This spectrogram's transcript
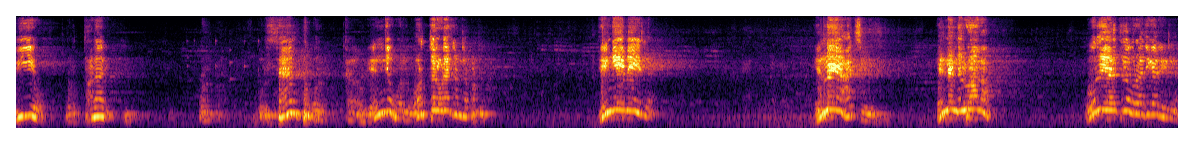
விஓ ஒரு தனாரி சாம்பிள் ஒரு எங்க ஒரு ஒருத்தரோட கண்ட்ரோல் பண்ணல. எங்கேயுமே இல்லை. என்ன ஆட்சி என்ன நிர்வாகம்? ஒரு இடத்துல ஒரு அதிகாரி இல்லை.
